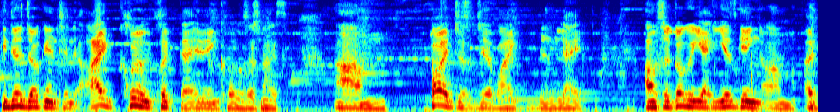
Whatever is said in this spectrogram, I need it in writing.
he does Dokkan intended I clearly clicked that. It didn't close. That's nice. Um probably just did like like um so Goku yeah he is getting um a,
